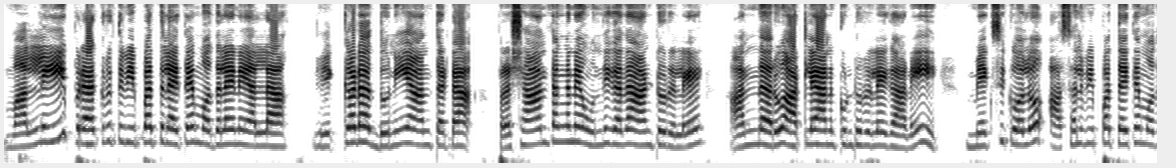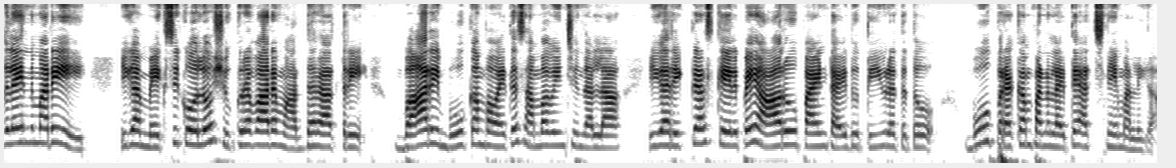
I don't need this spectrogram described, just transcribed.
మళ్ళీ ప్రకృతి విపత్తులైతే అయితే మొదలైనవి అల్లా ఇక్కడ దునియా అంతటా ప్రశాంతంగానే ఉంది కదా అంటురులే. అందరూ అట్లే అనుకుంటురులే గాని మెక్సికోలో అసలు విపత్తు అయితే మొదలైంది మరి. ఇక మెక్సికోలో శుక్రవారం అర్ధరాత్రి భారీ భూకంపం అయితే సంభవించిందల్లా. ఇక రిక్టర్ స్కేల్పై ఆరు పాయింట్ ఐదు తీవ్రతతో భూ ప్రకంపనలు అయితే వచ్చినాయి మళ్ళీగా.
